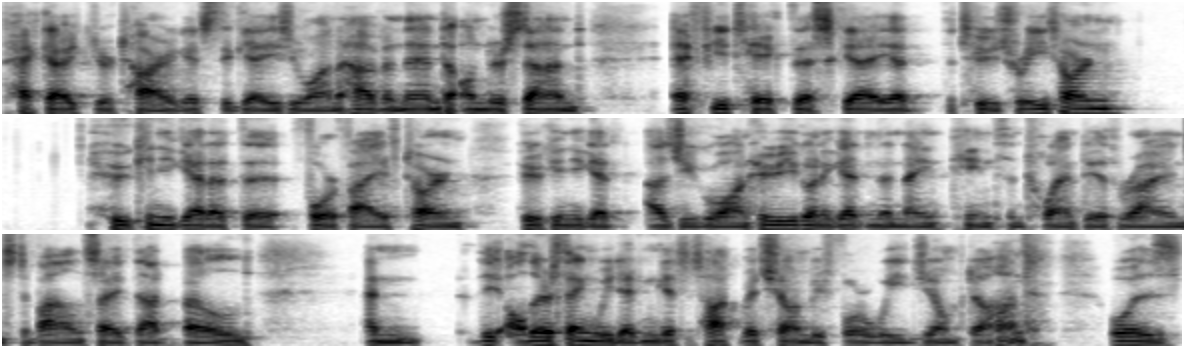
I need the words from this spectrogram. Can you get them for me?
pick out your targets, the guys you want to have, and then to understand if you take this guy at the two three turn, who can you get at the four five turn? Who can you get as you go on? Who are you going to get in the 19th and 20th rounds to balance out that build? And the other thing we didn't get to talk about, Shawn, before we jumped on was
